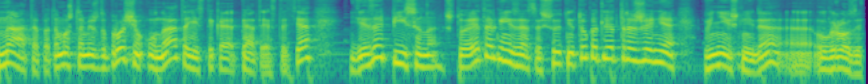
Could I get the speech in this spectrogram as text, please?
НАТО. Потому что, между прочим, у НАТО есть такая пятая статья, где записано, что эта организация существует не только для отражения вне внешней да, э, угрозы,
